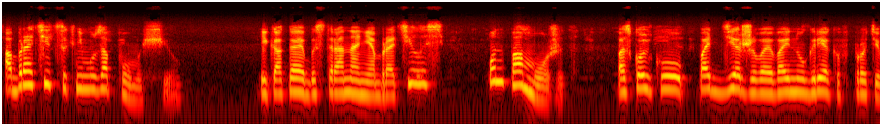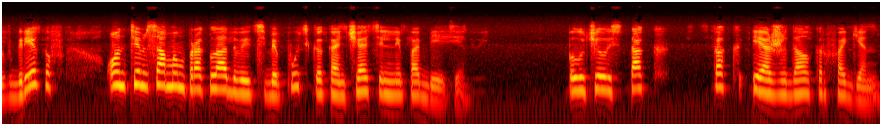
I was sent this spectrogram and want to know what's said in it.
обратится к нему за помощью. И какая бы сторона ни обратилась, он поможет, поскольку, поддерживая войну греков против греков, он тем самым прокладывает себе путь к окончательной победе. Получилось так, как и ожидал Карфаген.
